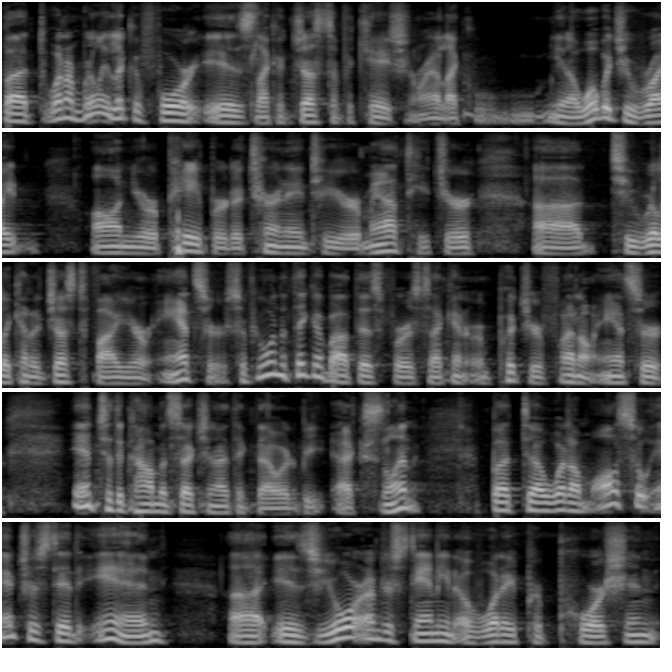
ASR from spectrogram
but what I'm really looking for is like a justification, right? Like, you know, what would you write on your paper to turn into your math teacher uh, to really kind of justify your answer. So if you want to think about this for a second or put your final answer into the comment section, I think that would be excellent. But uh, what I'm also interested in uh, is your understanding of what a proportion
